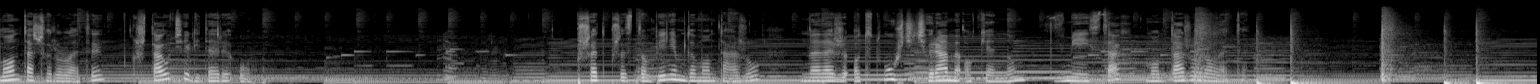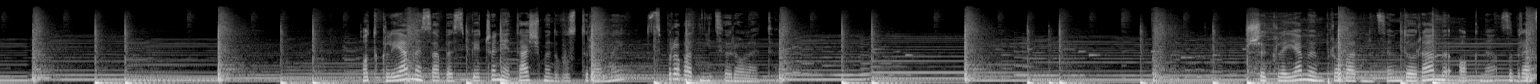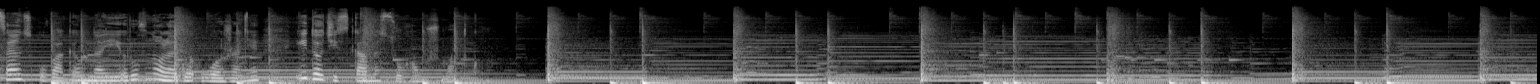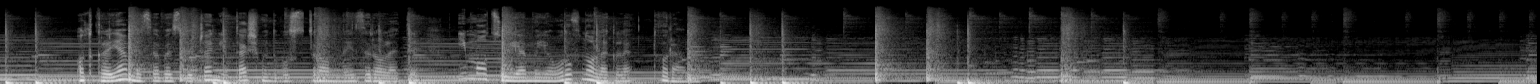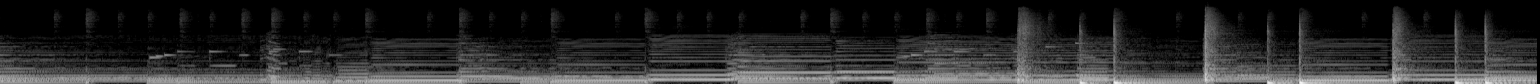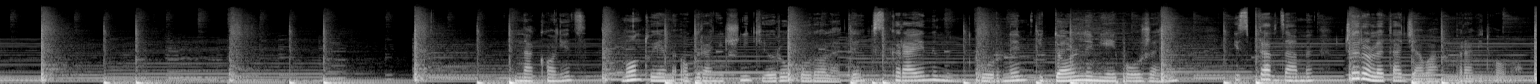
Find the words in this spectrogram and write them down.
Montaż rolety w kształcie litery U. Przed przystąpieniem do montażu należy odtłuścić ramę okienną w miejscach montażu rolety. Odklejamy zabezpieczenie taśmy dwustronnej z prowadnicy rolety. Przyklejamy prowadnicę do ramy okna, zwracając uwagę na jej równoległe ułożenie i dociskamy suchą szmatką. Odklejamy zabezpieczenie taśmy dwustronnej z rolety i mocujemy ją równolegle do ramy. Na koniec montujemy ograniczniki ruchu rolety w skrajnym górnym i dolnym jej położeniu i sprawdzamy, czy roleta działa prawidłowo.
